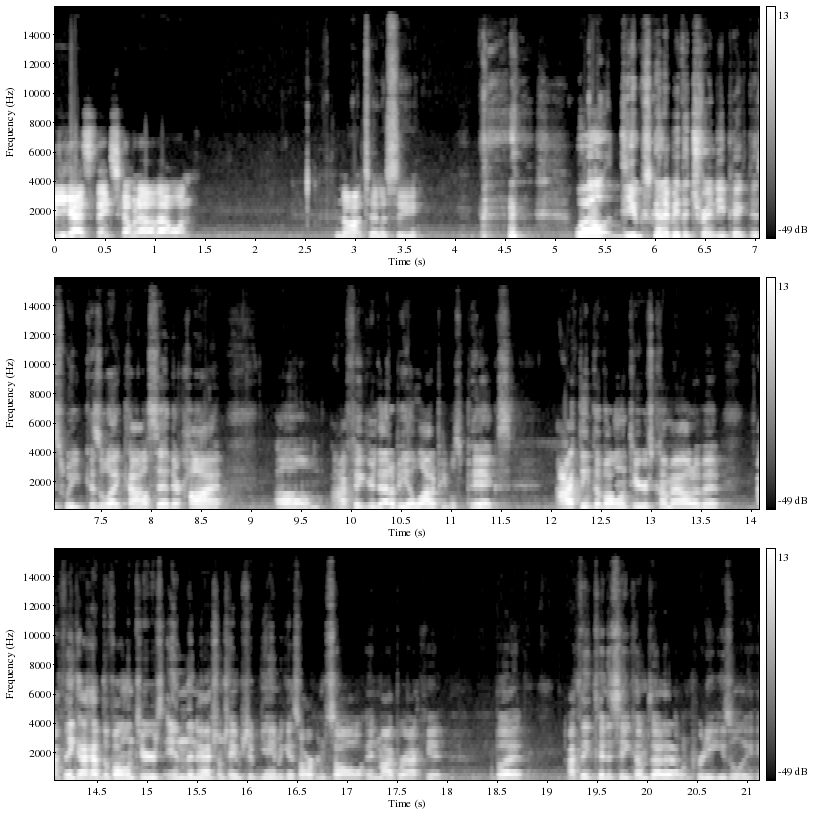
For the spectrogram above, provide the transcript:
who do you guys think's coming out of that one? Not Tennessee. Well, Duke's going to be the trendy pick this week because, like Kyle said, they're hot. Um, I figured that'll be a lot of people's picks. I think the Volunteers come out of it. I think I have the Volunteers in the national championship game against Arkansas in my bracket, but I think Tennessee comes out of that one pretty easily.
